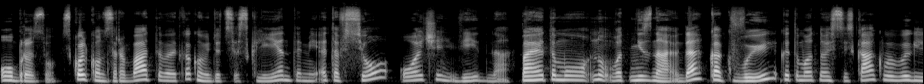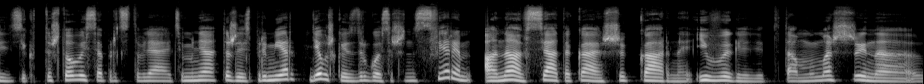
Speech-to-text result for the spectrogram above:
образу, сколько он зарабатывает, как он ведет себя с клиентами. Это все очень видно. Поэтому, ну вот не знаю, да, как вы к этому относитесь, как вы выглядите, что вы себя представляете. У меня тоже есть пример. Девушка из другой совершенно сферы, она вся такая шикарная и выглядит там и машина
